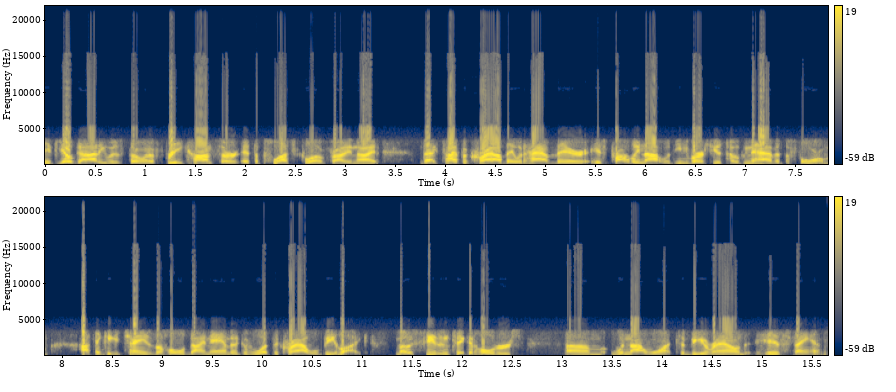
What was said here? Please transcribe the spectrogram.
if Yo Gotti was throwing a free concert at the Plush Club Friday night, that type of crowd they would have there is probably not what the university is hoping to have at the forum. I think it could change the whole dynamic of what the crowd will be like. Most season ticket holders um, would not want to be around his fans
